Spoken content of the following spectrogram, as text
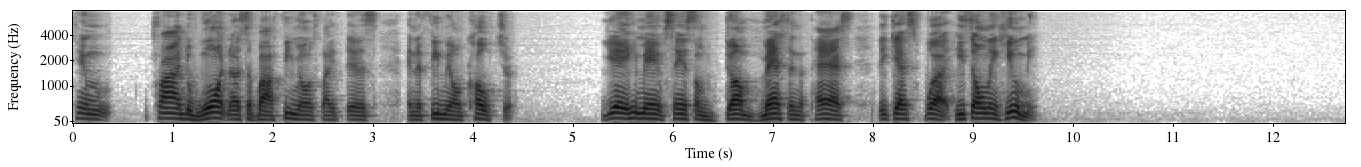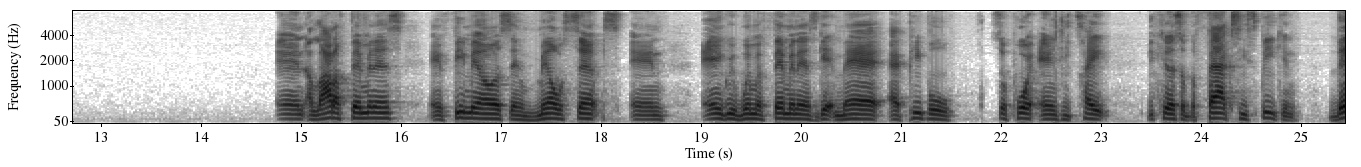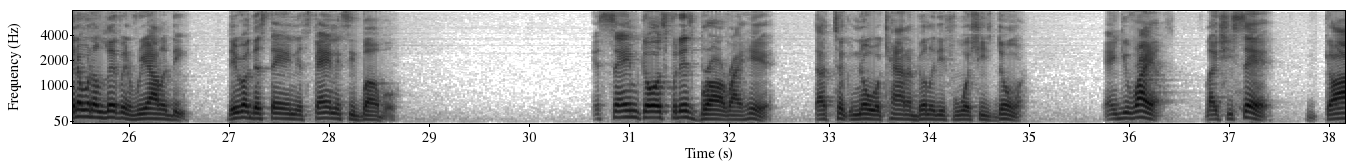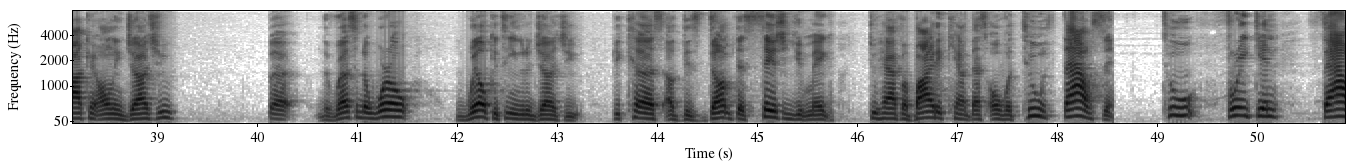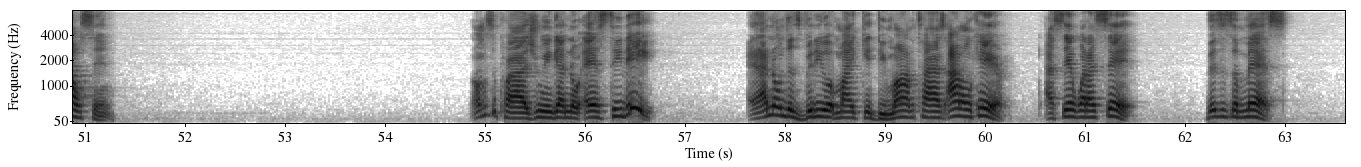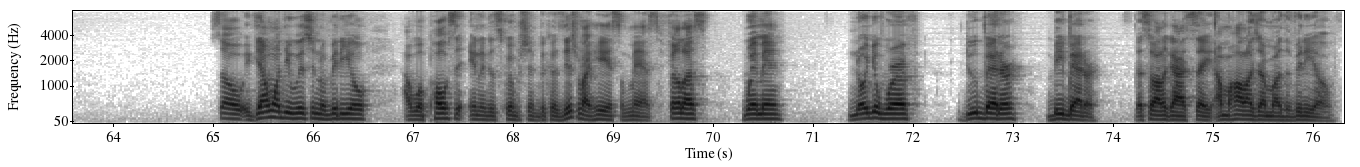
him trying to warn us about females like this and the female culture. Yeah, he may have said some dumb mess in the past, but guess what? He's only human. And a lot of feminists and females and male simps and angry women feminists get mad at people support Andrew Tate because of the facts he's speaking. They don't want to live in reality. They rather stay in this fantasy bubble. The same goes for this broad right here that took no accountability for what she's doing. And you're right, like she said, God can only judge you, but the rest of the world will continue to judge you because of this dumb decision you make to have a body count that's over 2,000. Two freaking thousand. I'm surprised you ain't got no STD. And I know this video might get demonetized. I don't care. I said what I said. This is a mess. So if y'all want the original video, I will post it in the description because this right here is a mess. Fellas, women, know your worth, do better, be better. That's all I gotta say. I'm gonna holler at y'all another video.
